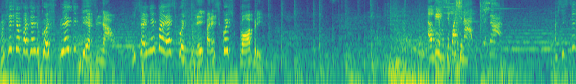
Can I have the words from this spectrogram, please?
Vocês estão fazendo cosplay de quê, afinal? Isso aí nem parece cosplay, parece cos pobre. Alguém vai ser guaxinado. Assistir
